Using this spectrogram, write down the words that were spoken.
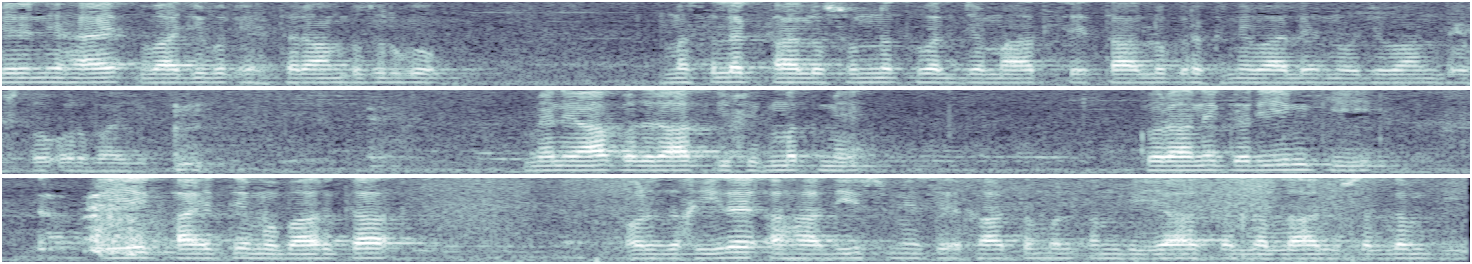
میرے نہایت واجب الاحترام بزرگوں مسلک آل و سنت والجماعت سے تعلق رکھنے والے نوجوان دوستوں اور بھائیوں میں نے آپ حضرات کی خدمت میں قرآن کریم کی ایک آیت مبارکہ اور ذخیرہ احادیث میں سے خاتم الانبیاء صلی اللہ علیہ وسلم کی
